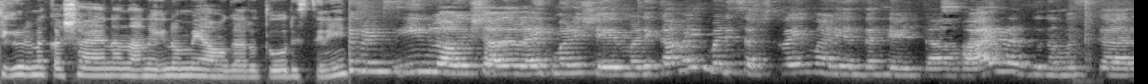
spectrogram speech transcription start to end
ಚಿಗುರಿನ ಕಷಾಯನ ನಾನು ಇನ್ನೊಮ್ಮೆ ಯಾವಾಗಾದ್ರೂ ತೋರಿಸ್ತೀನಿ. ಈ ವ್ಲಾಗ್ ಇಷ್ಟ ಲೈಕ್ ಮಾಡಿ ಶೇರ್ ಮಾಡಿ ಕಮೆಂಟ್ ಮಾಡಿ ಸಬ್ಸ್ಕ್ರೈಬ್ ಮಾಡಿ ಅಂತ ಹೇಳ್ತಾ. ಬಾಯ್ ನಮಸ್ಕಾರ.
